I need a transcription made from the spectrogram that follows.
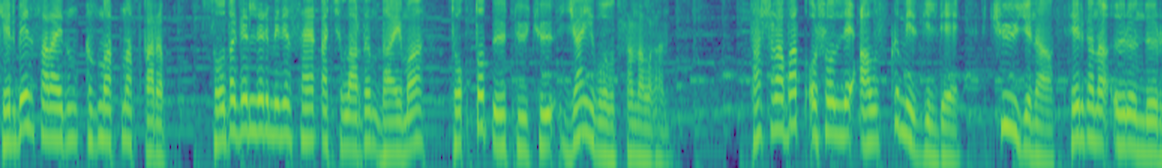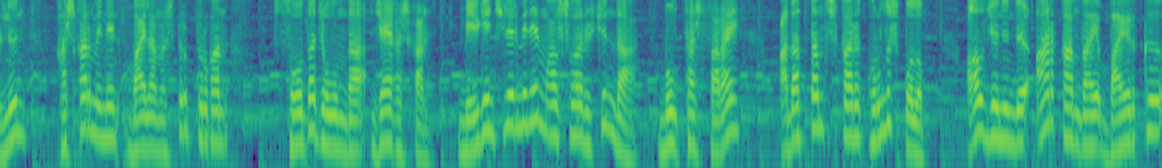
кербен сарайдын кызматын аткарып соодагерлер менен саякатчылардын дайыма токтоп өтүүчү жайы болуп саналган. Ташрабад ошол эле алыскы мезгилде чүй жана фергана өрөөндөрүнүн кашкар менен байланыштырып турган соода жолунда жайгашкан. Мергенчилер менен малчылар үчүн да бул таш сарай адаттан тышкары курулуш болуп ал жөнүндө ар кандай байыркы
